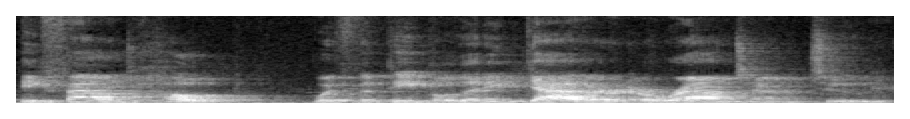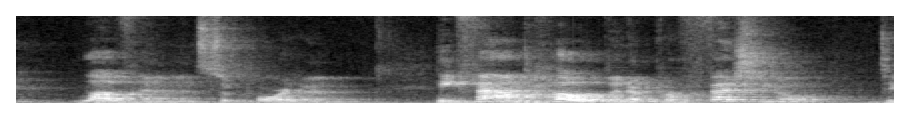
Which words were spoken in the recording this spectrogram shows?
He found hope with the people that he gathered around him to love him and support him. He found hope in a professional to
